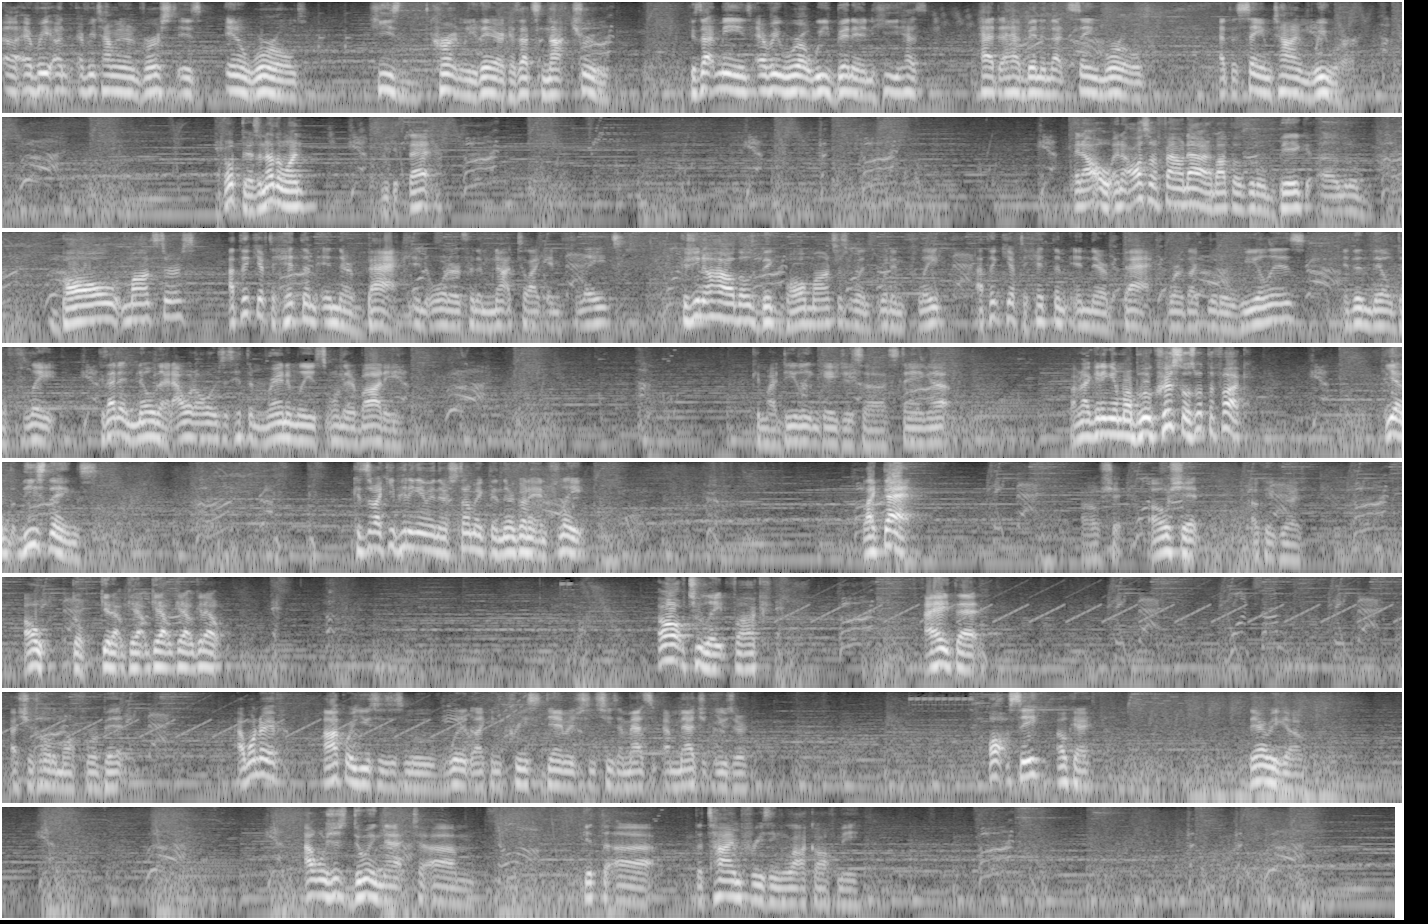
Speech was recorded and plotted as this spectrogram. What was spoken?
uh, every every time an unversed is in a world, he's currently there," because that's not true. Because that means every world we've been in, he has had to have been in that same world at the same time we were. Oh, there's another one. Let me get that. And oh, and I also found out about those little big, uh, little ball monsters. I think you have to hit them in their back in order for them not to like inflate. Because you know how those big ball monsters would, would inflate? I think you have to hit them in their back where like little wheel is, and then they'll deflate. Because I didn't know that. I would always just hit them randomly on their body. Okay, my D-Link gauge is uh, staying up. I'm not getting any more blue crystals. What the fuck? Yeah, these things. Because if I keep hitting them in their stomach, then they're going to inflate. Like that. Oh shit. Oh shit. Okay, good. Oh, go. Get out, get out, get out, get out, get out. Oh, too late. Fuck. I hate that. I should hold him off for a bit. I wonder if Aqua uses this move, would it like increase damage since she's a, a magic user? Oh, see? Okay. There we go. I was just doing that to um, get the uh, the time freezing lock off me.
